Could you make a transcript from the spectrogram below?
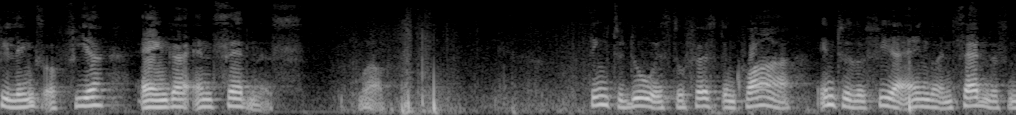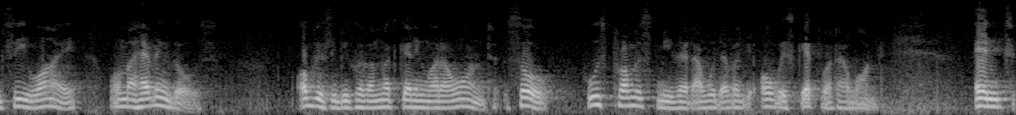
feelings of fear, anger, and sadness. Well, thing to do is to first inquire into the fear, anger, and sadness and see why. Why am I having those? Obviously, because I'm not getting what I want. So, who's promised me that I would ever get, always get what I want? And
